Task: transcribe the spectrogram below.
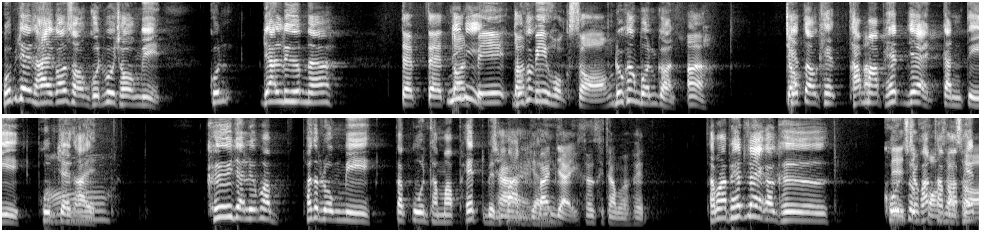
ภูมิใจไทยเขาส่งคุณผู้ชมนี่ คุณอย่าลืมนะ แต่แต่ตอนนี่ปีดูตอนข้างปีหกสองดูข้างบนก่อนอะเขตต่อเขตธรรมาเพชรแยกกันตีภูมิใจไทยอ๋อคืออย่าลืมว่าพัทลุงมีตระกูลธรรมเพชรเป็นใช่บ้านใหญ่บ้านใหญ่ก็คือธรรมเพชรธรรมเพชรแรกก็คือ คุณนี่สุพัฒน์ธรรมเพชร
